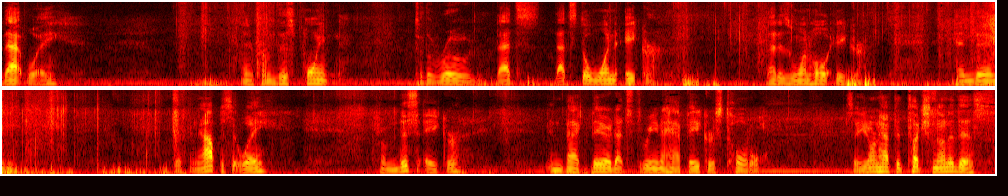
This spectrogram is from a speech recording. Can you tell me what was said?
that way and from this point to the road that's that's the one acre that is one whole acre and then the opposite way from this acre and back there that's three and a half acres total. So you don't have to touch none of this.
